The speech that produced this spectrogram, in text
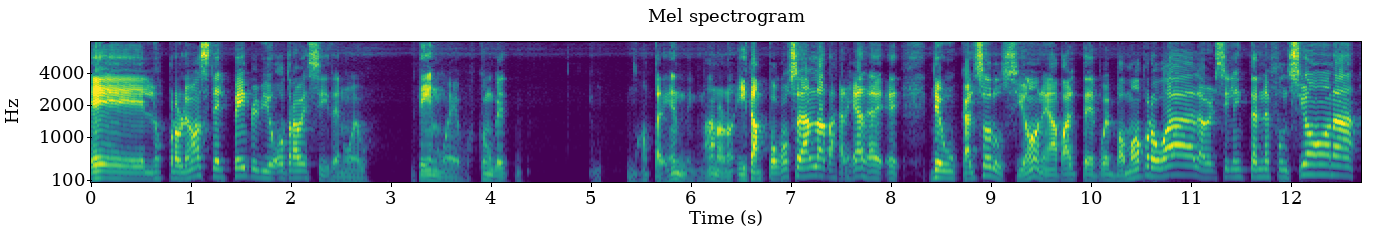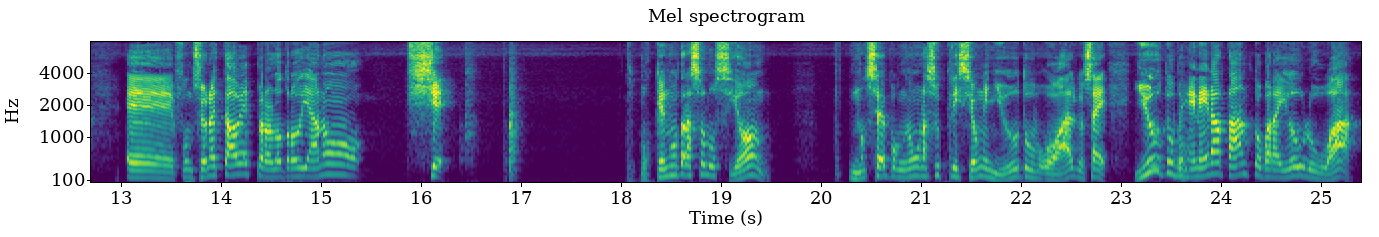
Eh, los problemas del pay-per-view, otra vez sí, de nuevo. De nuevo. Como que no aprenden, mano. ¿no? Y tampoco se dan la tarea de, de, buscar soluciones. Aparte, pues vamos a probar, a ver si la internet funciona. Eh, funciona esta vez, pero el otro día no. Shit. Busquen otra solución. no sé, pongan una suscripción en YouTube o algo. O sea, YouTube genera tanto para IWA.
